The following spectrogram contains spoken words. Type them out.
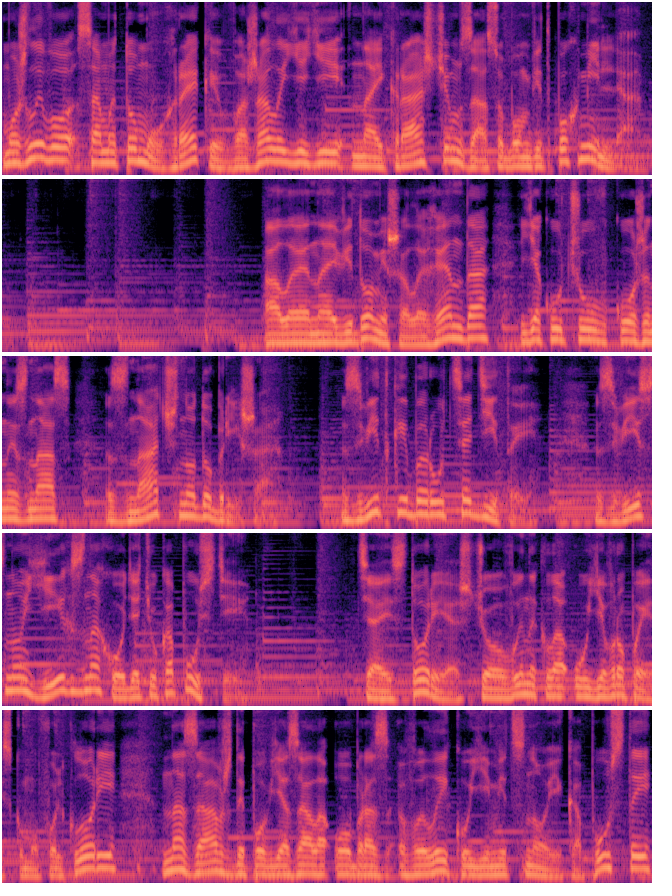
Можливо, саме тому греки вважали її найкращим засобом від похмілля. Але найвідоміша легенда, яку чув кожен із нас, значно добріша. Звідки беруться діти? Звісно, їх знаходять у капусті. Ця історія, що виникла у європейському фольклорі, назавжди пов'язала образ великої міцної капусти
